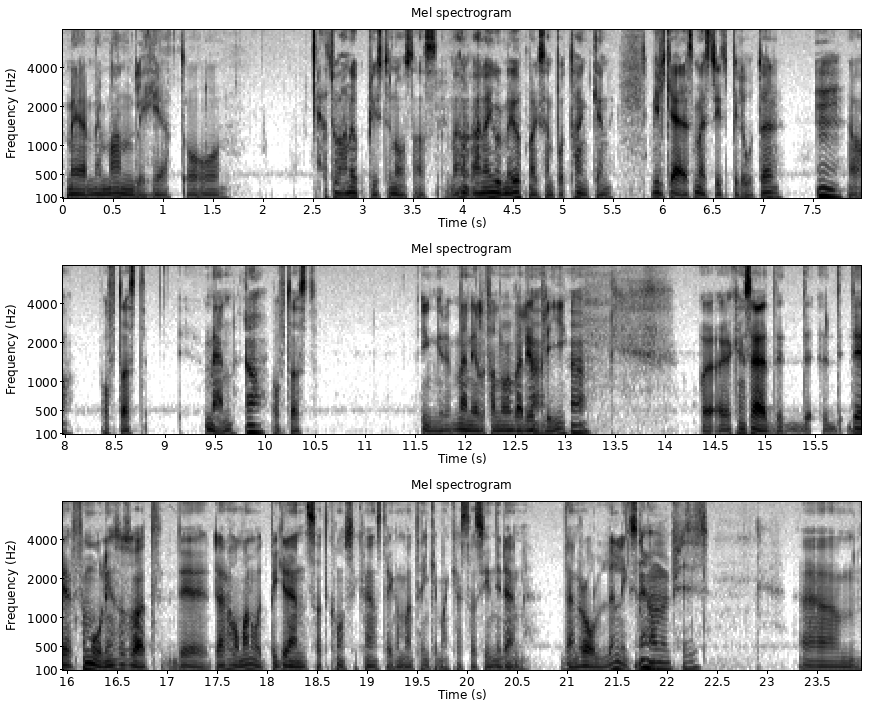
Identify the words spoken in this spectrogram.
med, med manlighet och, och jag tror han upplyste någonstans, han, han gjorde mig uppmärksam på tanken, vilka är det som är stridspiloter? Mm. Ja, oftast män, Ja. oftast yngre, men i alla fall när de väljer att bli. Ja. Och jag kan säga att det, det, det är förmodligen så att det, där har man nog ett begränsat konsekvenstänk om man tänker man kastar sig in i den, den rollen. Liksom. ja, men precis. Ehm,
